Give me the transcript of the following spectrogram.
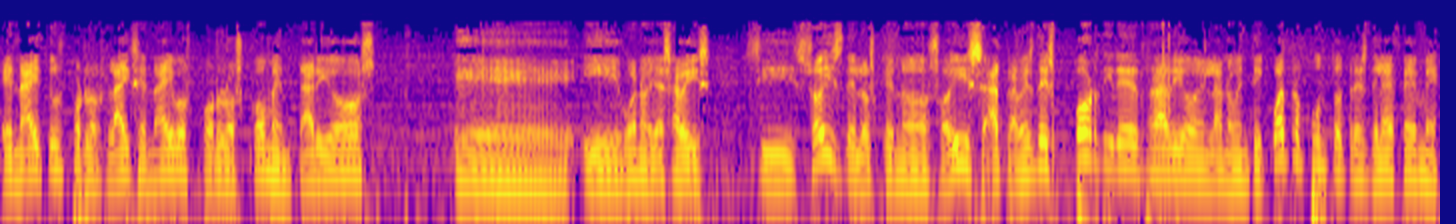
en iTunes, por los likes en iVoox, por los comentarios. Eh, y bueno, ya sabéis, si sois de los que nos oís a través de Sport Direct Radio en la 94.3 de la FM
